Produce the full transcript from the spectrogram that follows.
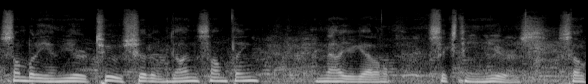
somebody in year two should have done something, now you got 16 years. So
